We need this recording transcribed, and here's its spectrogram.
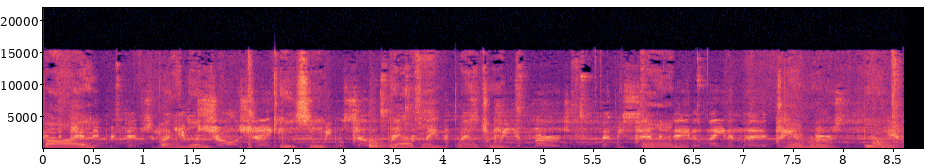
by Brandon, Casey, Gavin, Blanchard, and Cameron Boone.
